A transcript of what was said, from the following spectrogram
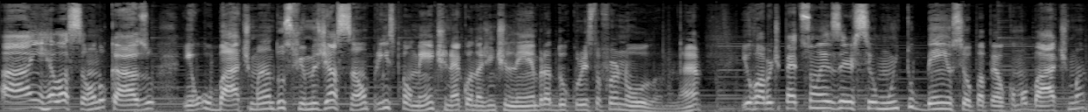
a em relação, no caso, o Batman dos filmes de ação, principalmente né, quando a gente lembra do Christopher Nolan. Né? E o Robert Pattinson exerceu muito bem o seu papel como Batman.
